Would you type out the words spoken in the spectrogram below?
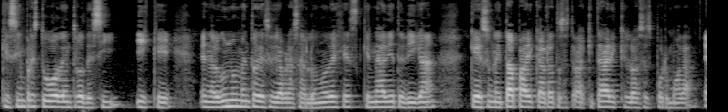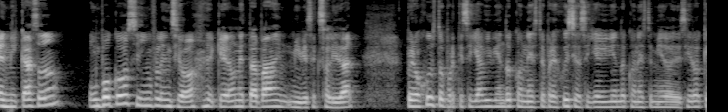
que siempre estuvo dentro de sí y que en algún momento decidió abrazarlo. No dejes que nadie te diga que es una etapa y que al rato se te va a quitar y que lo haces por moda. En mi caso, un poco sí influenció de que era una etapa en mi bisexualidad, pero justo porque seguía viviendo con este prejuicio, seguía viviendo con este miedo de decir, ok,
